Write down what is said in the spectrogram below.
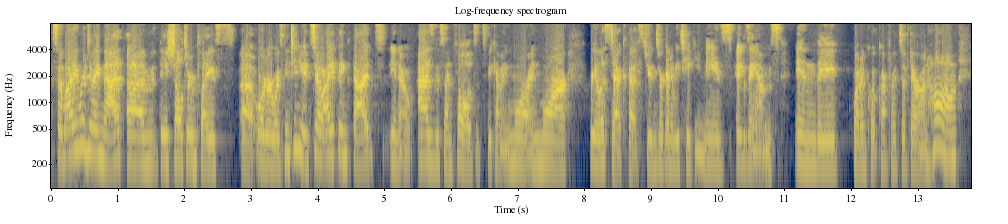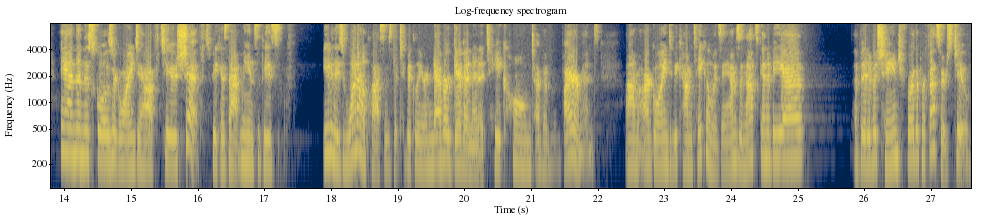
so while you were doing that, um, the shelter-in-place uh, order was continued. So I think that you know, as this unfolds, it's becoming more and more realistic that students are going to be taking these exams in the quote-unquote comforts of their own home, and then the schools are going to have to shift because that means that these even these 1L classes that typically are never given in a take home type of environment um, are going to become take home exams. And that's going to be a, a bit of a change for the professors too.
